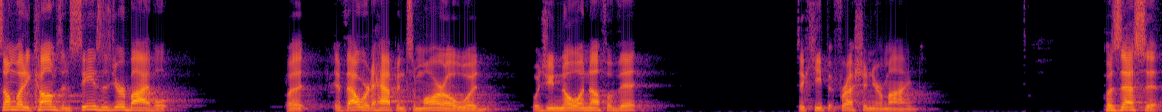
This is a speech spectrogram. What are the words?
somebody comes and seizes your Bible. But if that were to happen tomorrow, would, would you know enough of it to keep it fresh in your mind? Possess it.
